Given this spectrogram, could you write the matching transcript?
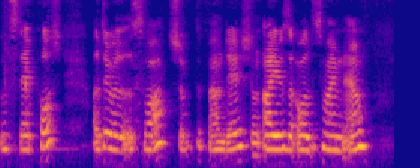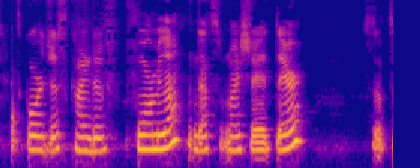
will stay put. I'll do a little swatch of the foundation. I use it all the time now. It's gorgeous kind of formula. That's my shade there. So it's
